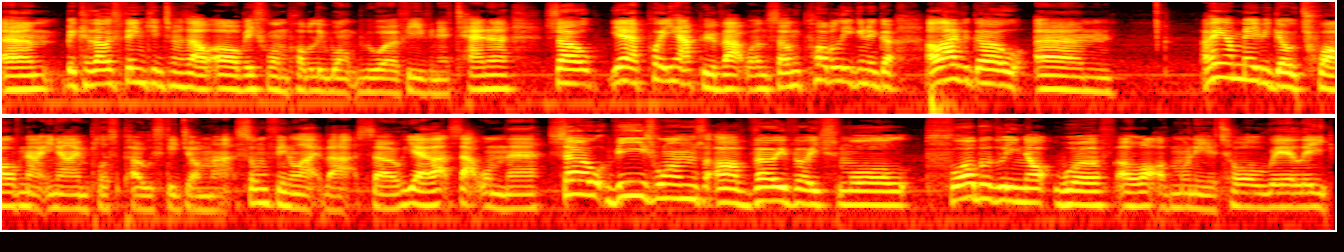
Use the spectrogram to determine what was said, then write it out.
um, because I was thinking to myself, oh, this one probably won't be worth even a tenner. So, yeah, pretty happy with that one. So I'm probably going to go, I'll either go, um, I think I'll maybe go twelve ninety nine plus postage on that, something like that. So yeah, that's that one there. So these ones are very, very small, probably not worth a lot of money at all, really.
